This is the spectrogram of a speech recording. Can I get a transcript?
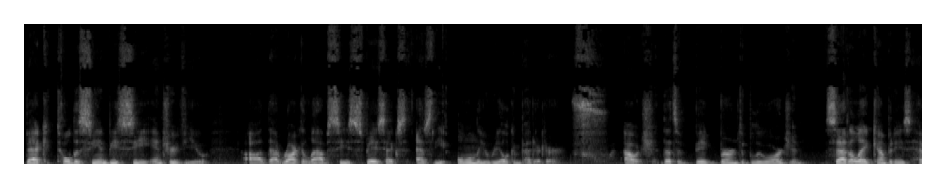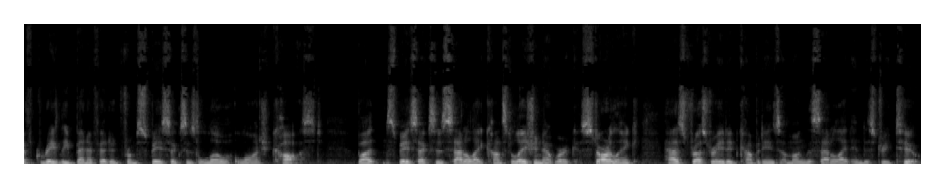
Beck told a CNBC interview uh, that Rocket Lab sees SpaceX as the only real competitor. Ouch, that's a big burn to Blue Origin. Satellite companies have greatly benefited from SpaceX's low launch cost, but SpaceX's satellite constellation network, Starlink, has frustrated companies among the satellite industry too,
